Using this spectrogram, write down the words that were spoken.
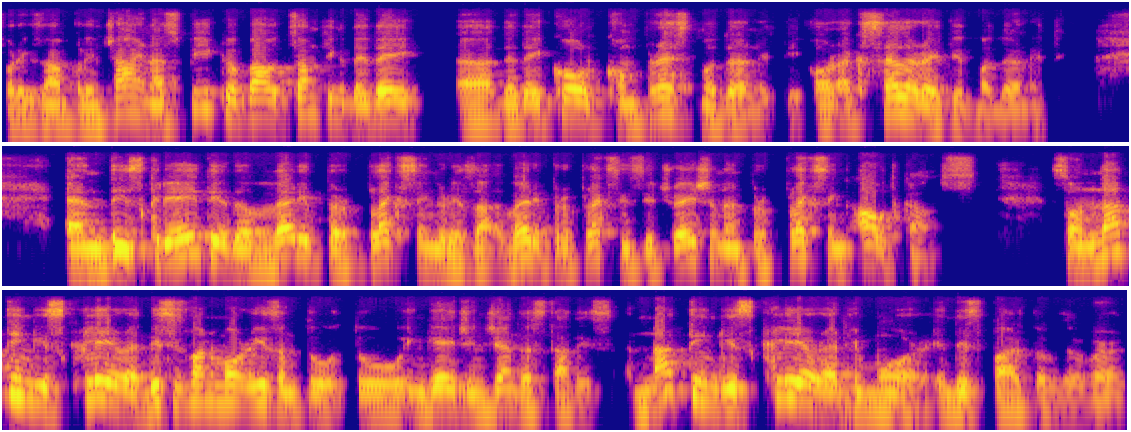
for example, in China, speak about something that they uh, that they call compressed modernity or accelerated modernity. And this created a very perplexing result, very perplexing situation and perplexing outcomes. So nothing is clear. This is one more reason to, to engage in gender studies. Nothing is clear anymore in this part of the world.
